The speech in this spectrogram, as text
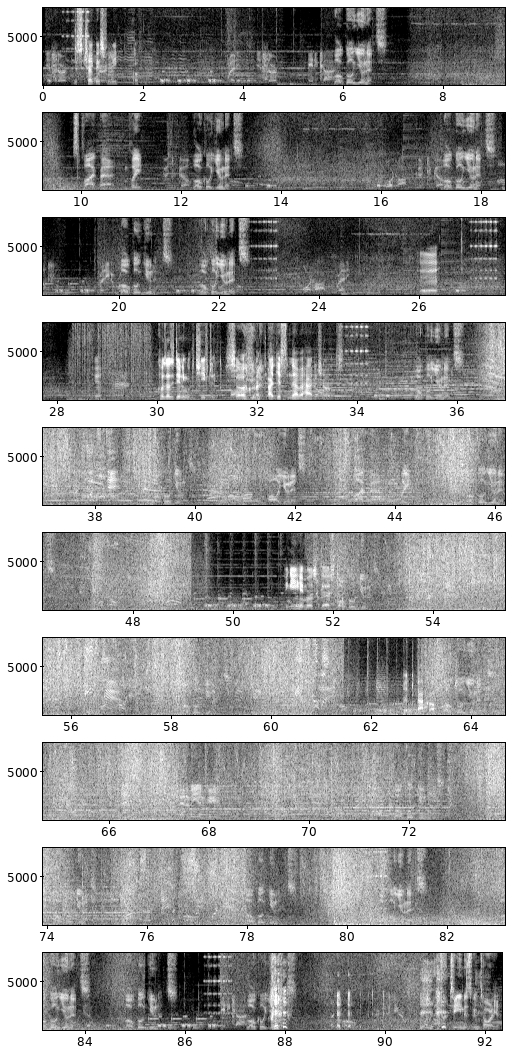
Yes, sir. Just check this for me. Ready. Yes, sir. Anytime. Local units. Supply pad complete. Good to go. Local units. Warthog, good to go. Local units. Ready to roll. Local units. Local units. Warthog, ready. Yeah. Yeah. Because I was dealing with the chieftain, so I just never had a chance. Local units. Local units. All units. Supply pad complete. Local units. I think hit most of that. Local units. Local units. Let's. Your team is victorious.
